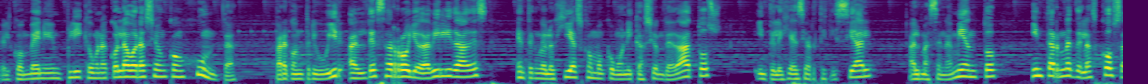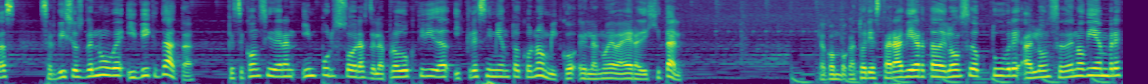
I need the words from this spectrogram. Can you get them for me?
El convenio implica una colaboración conjunta para contribuir al desarrollo de habilidades en tecnologías como comunicación de datos, inteligencia artificial, almacenamiento, Internet de las Cosas, servicios de nube y Big Data, que se consideran impulsoras de la productividad y crecimiento económico en la nueva era digital. La convocatoria estará abierta del 11 de octubre al 11 de noviembre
